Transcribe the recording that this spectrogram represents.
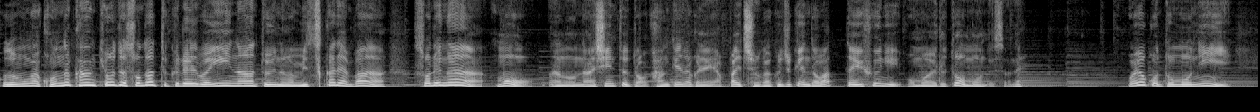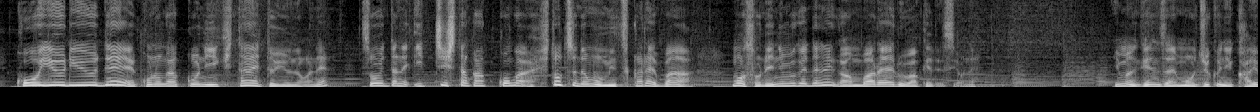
子供がこんな環境で育ってくれればいいなというのが見つかれば、それがもうあの内心というとは関係なくね、やっぱり中学受験だわっていうふうに思えると思うんですよね。親子ともにこういう理由でこの学校に行きたいというのがね、そういったね、一致した学校が一つでも見つかれば、もうそれに向けてね、頑張られるわけですよね。今現在もう塾に通い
